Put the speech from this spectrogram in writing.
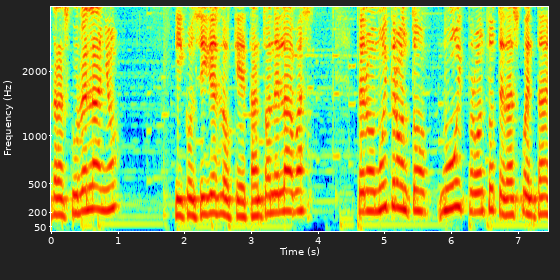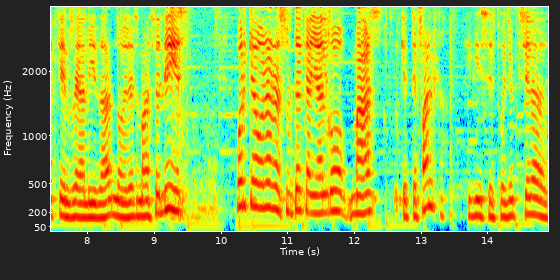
transcurre el año y consigues lo que tanto anhelabas, pero muy pronto, muy pronto te das cuenta que en realidad no eres más feliz, porque ahora resulta que hay algo más que te falta. Y dices, pues yo quisiera,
